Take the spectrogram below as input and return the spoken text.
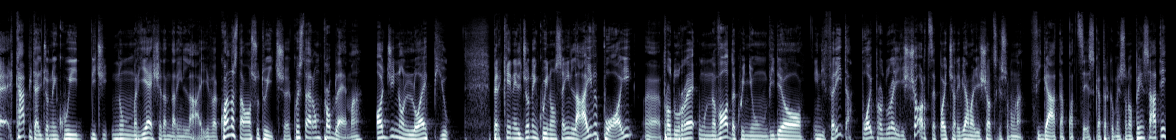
eh, capita il giorno in cui dici non riesci ad andare in live. Quando stavamo su Twitch questo era un problema, oggi non lo è più. Perché nel giorno in cui non sei in live puoi eh, produrre un VOD, quindi un video in differita, puoi produrre gli shorts e poi ci arriviamo agli shorts che sono una figata pazzesca per come sono pensati.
